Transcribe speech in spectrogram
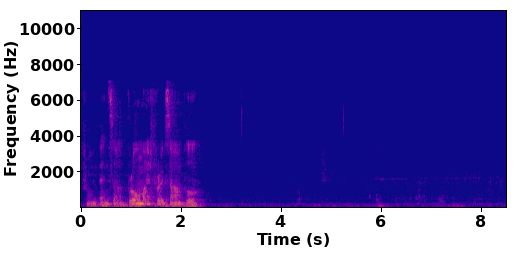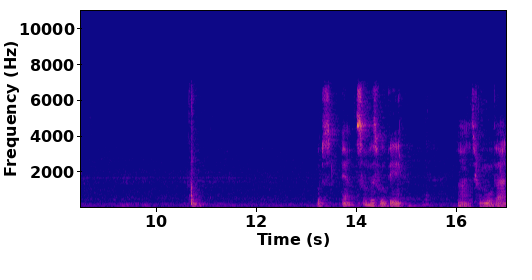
From benzyl bromide for example Oops, yeah, so this will be, uh, let's remove that.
